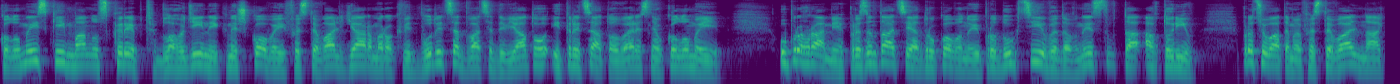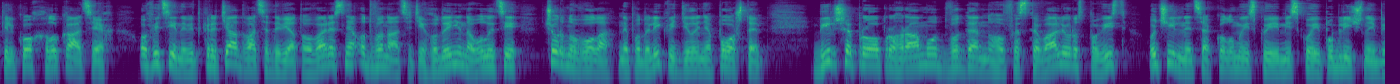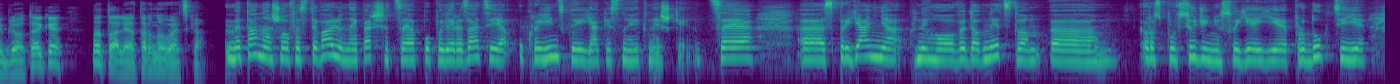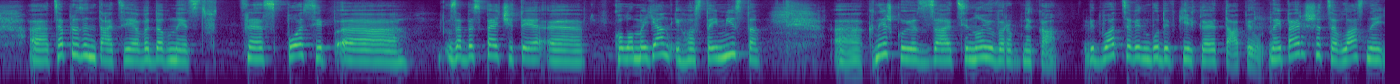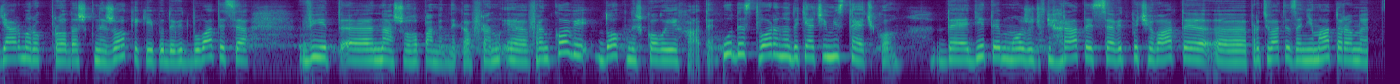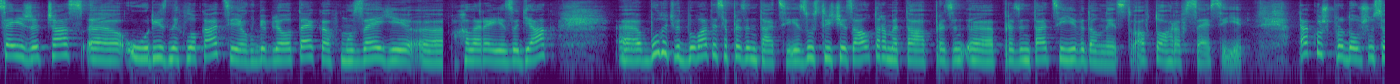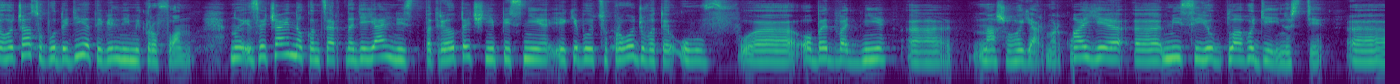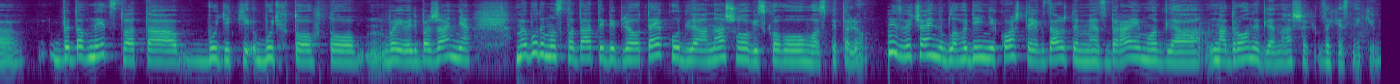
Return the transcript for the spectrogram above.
Коломийський манускрипт, благодійний книжковий фестиваль ярмарок відбудеться 29 і 30 вересня в Коломиї. У програмі презентація друкованої продукції, видавництв та авторів. Працюватиме фестиваль на кількох локаціях. Офіційне відкриття 29 вересня о 12 годині на вулиці Чорновола, неподалік відділення пошти. Більше про програму дводенного фестивалю розповість очільниця Коломийської міської публічної бібліотеки Наталія Тарновецька. Мета нашого фестивалю найперше це популяризація української якісної книжки, це е, сприяння книговидавництвам. Е, Розповсюдженню своєї продукції, Е, це презентація видавництв, це спосіб е, забезпечити е, коломиян і гостей міста е, книжкою за ціною виробника. Відбуватися він буде в кілька етапів. Найперше це власне ярмарок продаж книжок, який буде відбуватися від е, нашого пам'ятника Фран, е, Франкові до книжкової хати. Буде створено дитяче містечко, де діти можуть гратися, відпочивати, е, працювати з аніматорами. Цей же час е, у різних локаціях, в бібліотеках, музеї, е, галереї Зодіак. Е, Будуть відбуватися презентації, зустрічі з авторами та е, презентації видавництва, автограф сесії. Також впродовж усього часу буде діяти вільний мікрофон. Ну і звичайно, концертна діяльність, патріотичні пісні, які будуть супроводжувати у е, обидва дні нашого ярмарку. Має місію благодійності. Видавництва та будь-які будь-хто хто виявить бажання, ми будемо складати бібліотеку для нашого військового госпіталю. Ну І звичайно, благодійні кошти, як завжди, ми збираємо для на дрони для наших захисників.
